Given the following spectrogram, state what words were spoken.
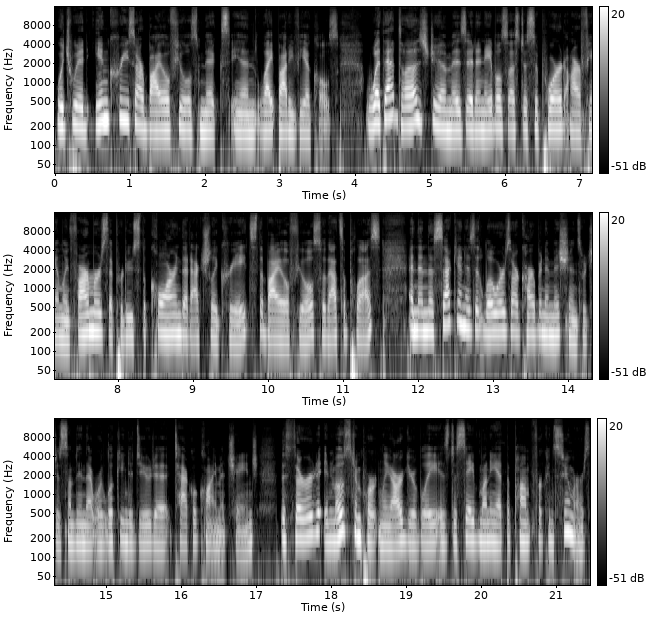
which would increase our biofuels mix in light body vehicles. What that does, Jim, is it enables us to support our family farmers that produce the corn that actually creates the biofuel. So that's a plus. And then the second is it lowers our carbon emissions, which is something that we're looking to do to tackle climate change. The third, and most importantly, arguably, is to save money at the pump for consumers.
